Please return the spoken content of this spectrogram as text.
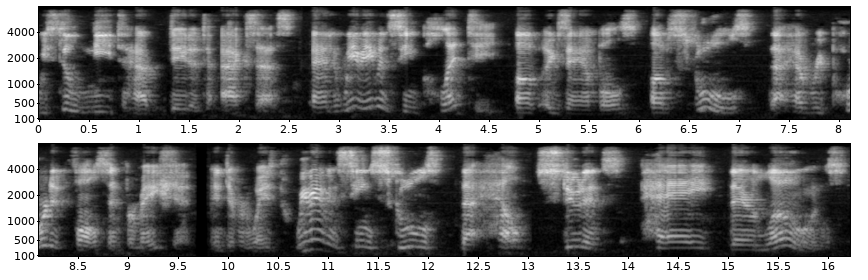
we still need to have data to access. And we've even seen plenty of examples of schools that have reported false information in different ways. We've even seen schools that help students pay their loans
